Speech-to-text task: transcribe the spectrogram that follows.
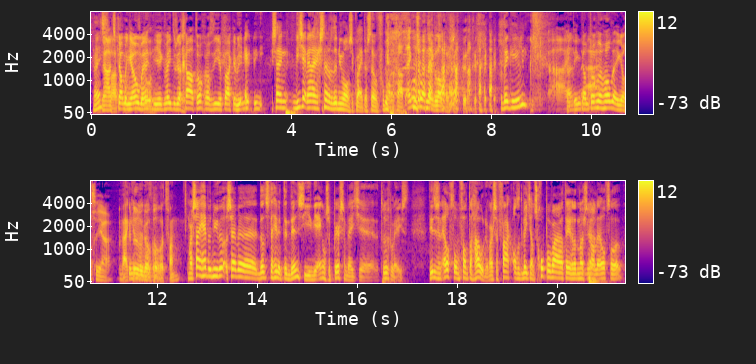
Nee? Nou, het is coming home, hè. Ik weet hoe dat gaat, toch? Als die een paar keer Die, eh, die zijn, wie zijn eigenlijk sneller de nuance kwijt als het over voetballen gaat? Engels of Nederlanders? Wat denken jullie? Ja, ik denk dan toch nog wel de Engelsen, ja. Wij Kunnen er ook wel wat van. Maar zij hebben nu wel, zij hebben, dat is de hele tendentie die in die Engelse pers een beetje eh, Dit is een elftal om van te houden, waar ze vaak altijd een beetje aan het schoppen waren tegen het nationale elftal ook.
